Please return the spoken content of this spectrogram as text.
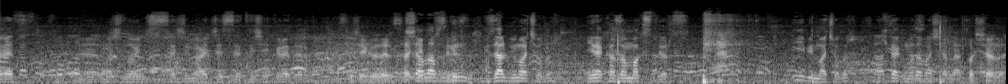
Evet, e, maçın oyuncusu seçildi. Ayrıca size teşekkür ederim. Teşekkür ederiz. Hak İnşallah bugün güzel bir maç olur. Yine kazanmak istiyoruz. İyi bir maç olur. İki takıma da başarılar. Başarılar.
